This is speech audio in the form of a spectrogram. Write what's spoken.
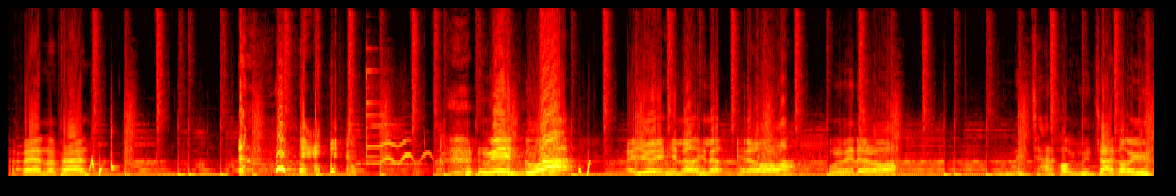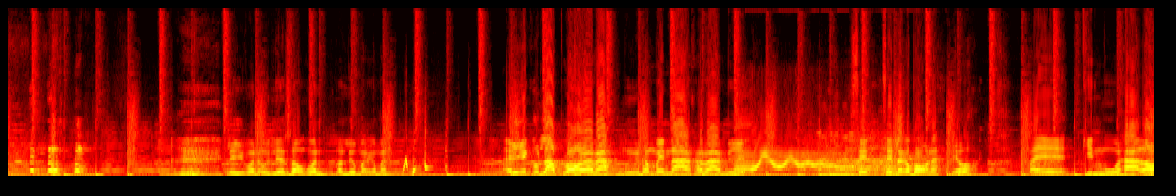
my friend my friend ไม่เห็นกูอะไอ้เย้ยเห็นแล้วเห็นแล้วเห็นแล้วบอกว่าวะผมไม่เดินมาวะเหมือนชาร์จของเหมือนชาร์จของเหลืออีกคนอุ้ยเหลือสองคนเราเหลือมันกับมันไอ้นี่กูหลับรอแล้วนะมึงทำไมนานขนาดนี้อืมเสร็จเสร็จแล้วก็บอกนะ เดี๋ยว ไปกินหมูกระทะรอ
